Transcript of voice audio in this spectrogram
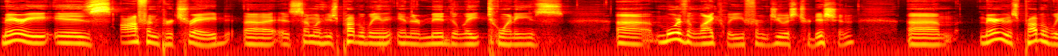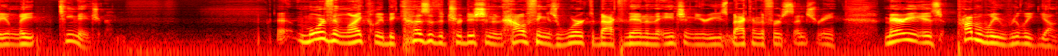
Mary is often portrayed uh, as someone who's probably in their mid to late 20s, uh, more than likely from Jewish tradition. Um, Mary was probably a late teenager. Uh, more than likely, because of the tradition and how things worked back then in the ancient Near East, back in the first century, Mary is probably really young.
